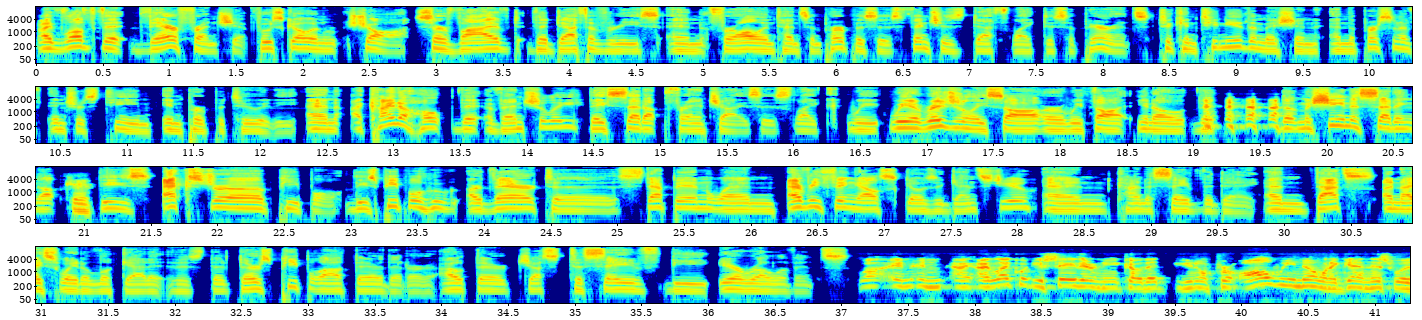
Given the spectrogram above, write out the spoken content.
I love that their friendship, Fusco and Shaw, survived the death of Reese and for all intents and purposes, Finch's death-like disappearance to continue the mission and the person of interest team in perpetuity. And I kind of hope that eventually they set up franchises like we, we originally saw or we thought, you know, that the machine is setting up Okay. these extra people, these people who are there to step in when everything else goes against you and kind of save the day. And that's a nice way to look at it is that there's people out there that are out there just to save the irrelevance. Well, and, and I, I like what you say there, Nico, that, you know, for all we know, and again, this was,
